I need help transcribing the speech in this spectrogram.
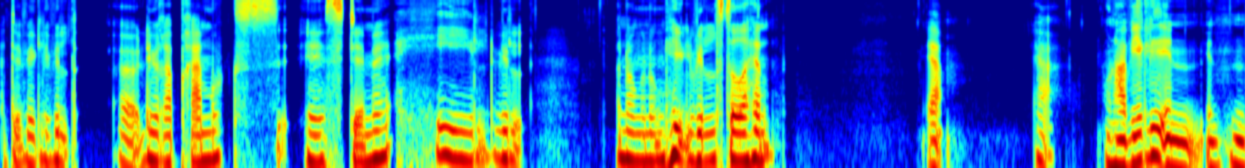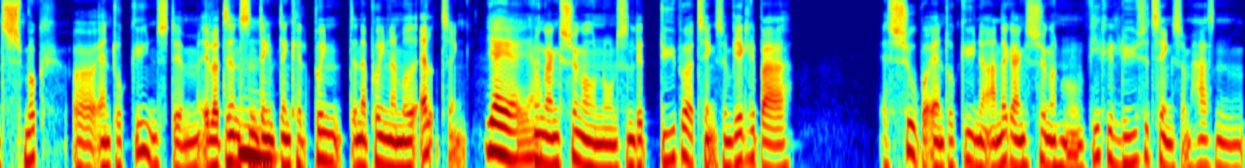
og det er virkelig vildt. Og Lyra Pramuks øh, stemme er helt vild, og nogle, nogle helt vilde steder hen. Ja. Ja. Hun har virkelig en, en, en smuk og androgyn stemme. Eller den, sådan, Mm. den, den, kan på en, den er på en eller anden måde alting. Ja, ja, ja. Ja. Nogle gange synger hun nogle sådan lidt dybere ting, som virkelig bare er super androgyne. Andre gange synger hun nogle virkelig lyse ting, som har sådan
